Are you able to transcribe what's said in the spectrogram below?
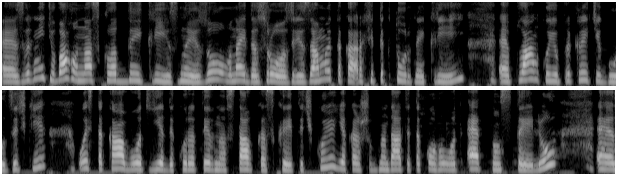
Е, зверніть увагу на складний крій знизу. Вона йде з розрізами, така архітектурний крій, е, планкою прикриті гудзички. Ось така от є декоративна ставка з китичкою. Я кажу, щоб надати такого от етностилю. Е,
